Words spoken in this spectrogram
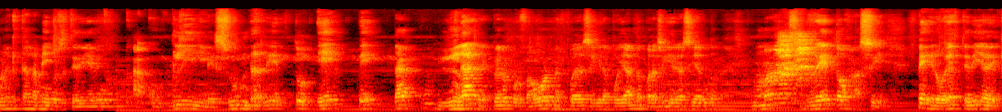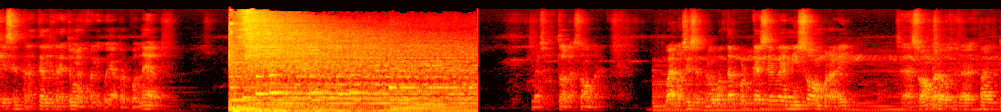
Hola, ¿qué tal amigos? Este día vengo a cumplirles un reto espectacular. Espero por favor me puedan seguir apoyando para seguir haciendo más retos así. Pero este día de qué se trata el reto en el cual les voy a proponer. Me asustó la sombra. Bueno, si se preguntan por qué se ve mi sombra ahí, o sea, sombra o será espanto.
